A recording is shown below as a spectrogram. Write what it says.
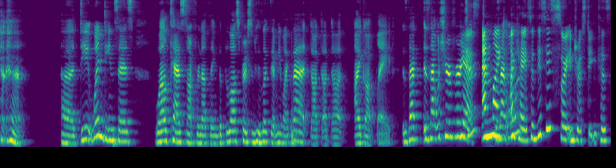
uh, Dean, when Dean says, "Well, Cass, not for nothing, but the last person who looked at me like that." Dot dot dot. I got laid. Is that is that what you're referring yes to? and like okay so this is so interesting because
